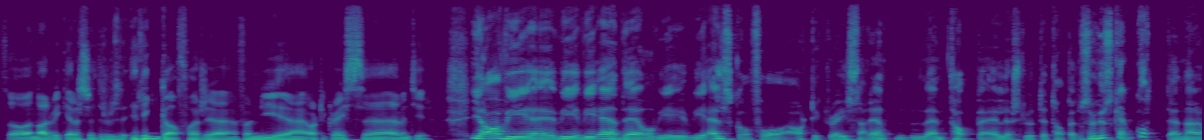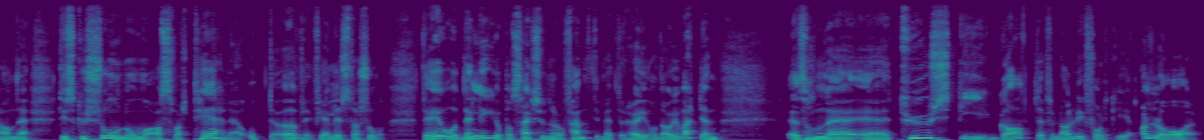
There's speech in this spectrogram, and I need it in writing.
Så Narvik er rett og slett rigga for, for nye Arctic Race-eventyr? Ja, vi, vi, vi, er det, og vi, vi, elsker å få Arctic Race her. Enten en tappe eller sluttetappe. Så husker jeg godt den diskusjonen om å asfaltere opp til Øvre Fjellstasjon. Den ligger jo på 650 meter høy, og det har jo vært en en sånn eh, tursti gate for Narvik-folk i alle år.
